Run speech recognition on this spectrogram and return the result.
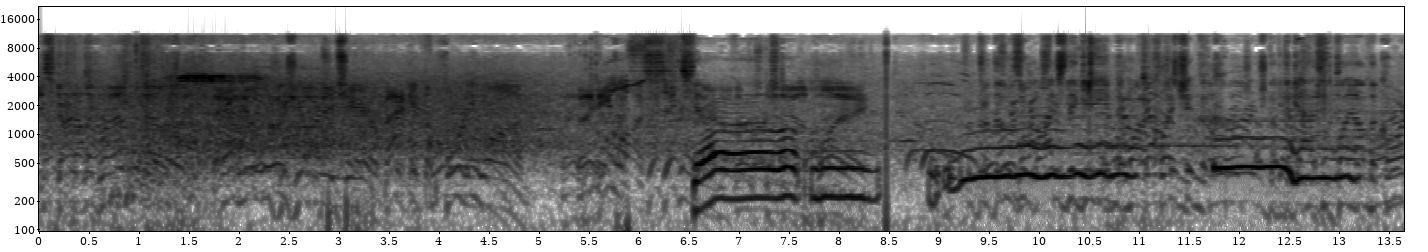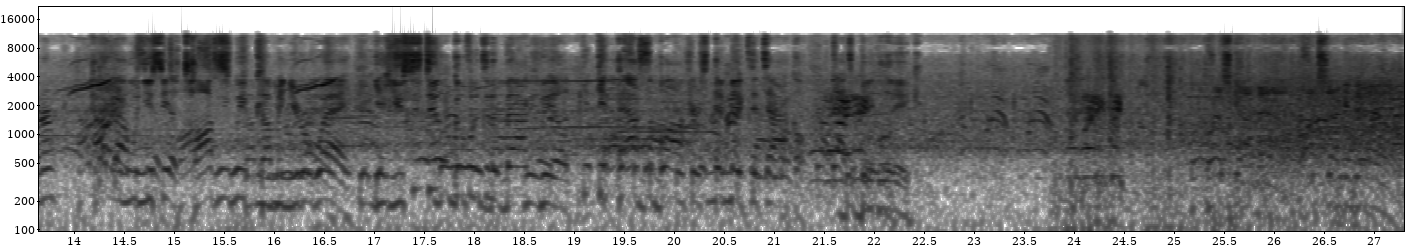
They start on the ground with Elliott. And he'll lose yardage here. Back at the 41. He lost six Go. For those who watch the game and want to question the courage of the guys who play on the corner, how about when you see a toss sweep coming your way, yet you still go into the backfield, get past the blockers, and make the tackle? That's big league. Prescott now on second down.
